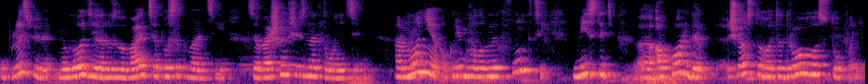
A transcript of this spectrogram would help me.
У приспіві мелодія розвивається по секвенції, завершуючись на тоніці. Гармонія, окрім головних функцій, містить е, акорди 6 та 2 ступенів.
